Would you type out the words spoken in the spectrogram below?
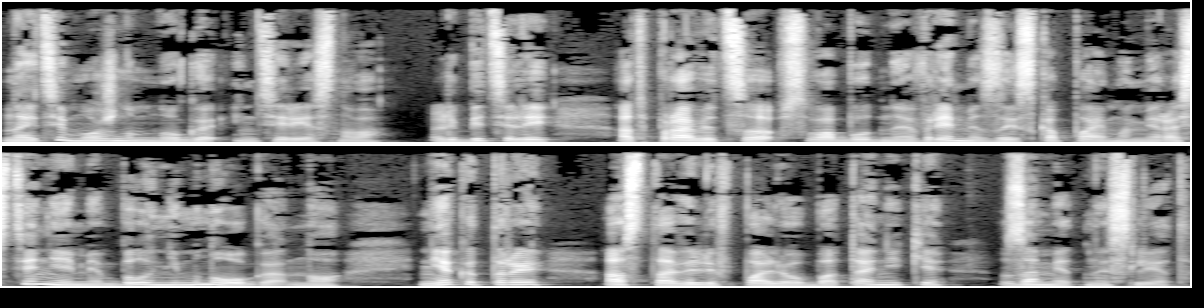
найти можно много интересного. Любителей отправиться в свободное время за ископаемыми растениями было немного, но некоторые оставили в палеоботанике заметный след.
